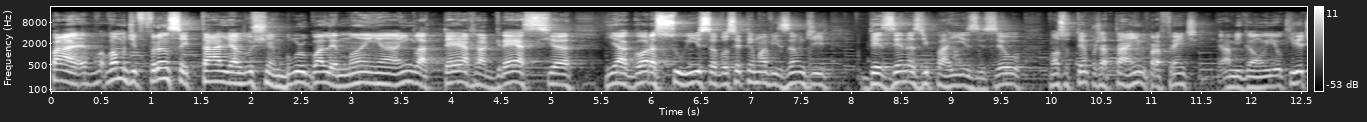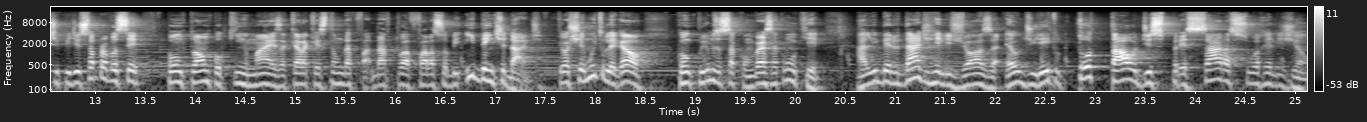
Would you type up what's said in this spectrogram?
Pá, vamos de França, Itália, Luxemburgo, Alemanha, Inglaterra, Grécia e agora Suíça. Você tem uma visão de dezenas de países. Eu, nosso tempo já está indo para frente, amigão, e eu queria te pedir só para você pontuar um pouquinho mais aquela questão da, da tua fala sobre identidade. Que eu achei muito legal. Concluímos essa conversa com o quê? A liberdade religiosa é o direito total de expressar a sua religião.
